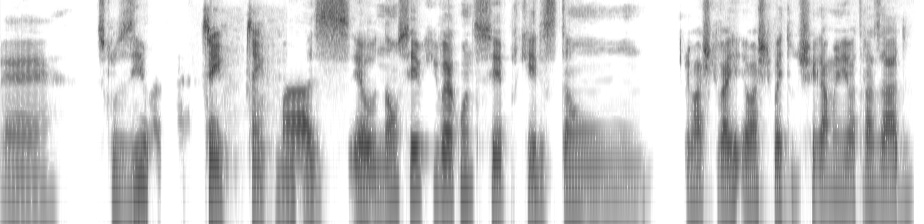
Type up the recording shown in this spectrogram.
é, exclusivas. Sim, sim. Mas eu não sei o que vai acontecer, porque eles estão. Eu acho que vai, eu acho que vai tudo chegar meio atrasado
